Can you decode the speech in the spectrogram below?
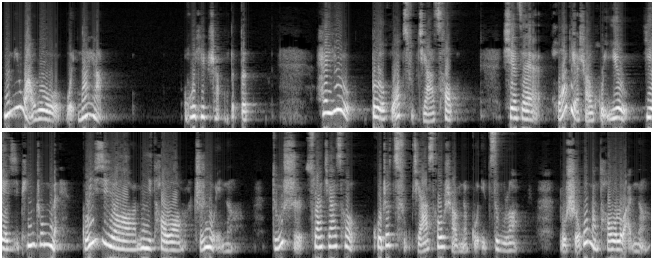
那你问我为哪样，我也认不得。还有白花醋浆草，现在花店上会有演艺品种卖，桂叶啊、蜜桃啊之类的，都是酸浆草或者醋浆草上的贵族了，不是我们讨论的。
